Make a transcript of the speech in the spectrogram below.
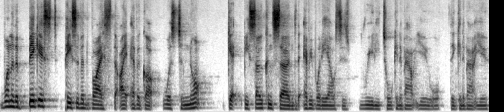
one of the biggest piece of advice that I ever got was to not get be so concerned that everybody else is really talking about you or thinking about you.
